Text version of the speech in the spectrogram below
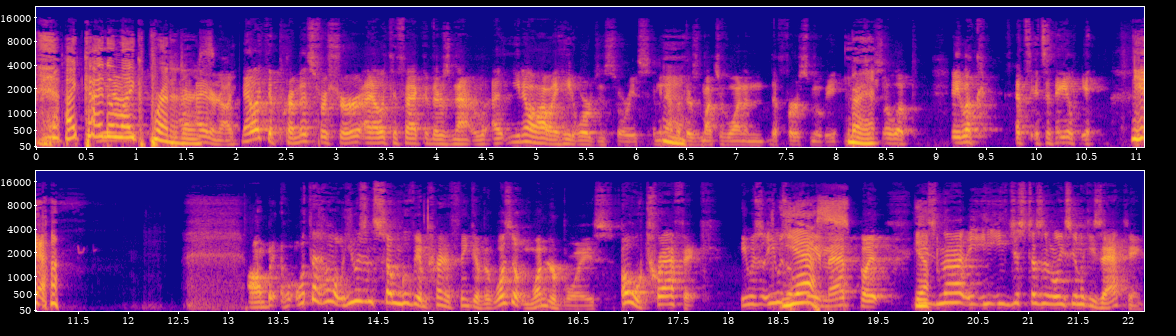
I kind of Yeah, like Predators. I, I don't know. I like the premise for sure. I like the fact that there's not. You know how I hate origin stories. I mean, not that there's much of one in the first movie. Mm. Right. So look, hey, look, that's it's an alien. Yeah. Um, but what the hell? He was in some movie. I'm trying to think of. It wasn't Wonder Boys. Oh, Traffic. He was. He was okay Yes. in that, but Yep. he's not. He, he just doesn't really seem like he's acting.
